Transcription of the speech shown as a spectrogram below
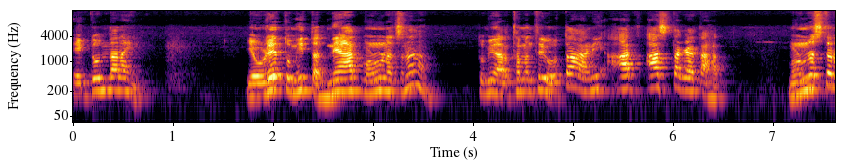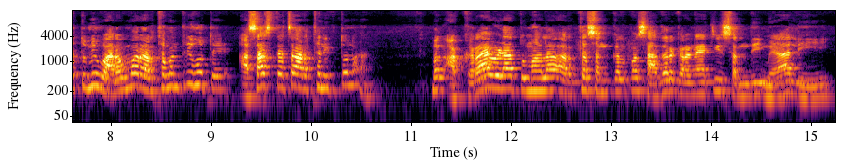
एक दोनदा नाही. एवढे तुम्ही तज्ज्ञ आहात म्हणूनच ना. तुम्ही अर्थमंत्री होता आणि आज आज तगायत आहात. म्हणूनच तर तुम्ही वारंवार अर्थमंत्री होते. असाच त्याचा अर्थ निघतो ना. मग अकरा वेळा तुम्हाला अर्थसंकल्प सादर करण्याची संधी मिळाली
